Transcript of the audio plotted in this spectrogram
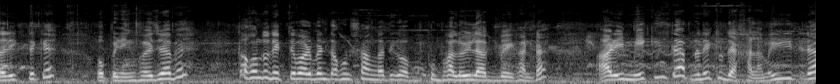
তারিখ থেকে ওপেনিং হয়ে যাবে। তখন তো দেখতে পারবেন, তখন সাংঘাতিক খুব ভালোই লাগবে এখানটা। আর এই মেকিংটা আপনাদের একটু দেখালাম। এইটা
